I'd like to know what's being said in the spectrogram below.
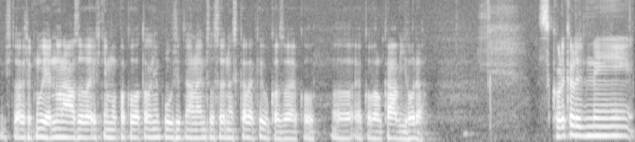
když to tak řeknu, jednorázové k těm opakovatelně použitelným, co se dneska taky ukazuje jako, jako velká výhoda. S kolika lidmi,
